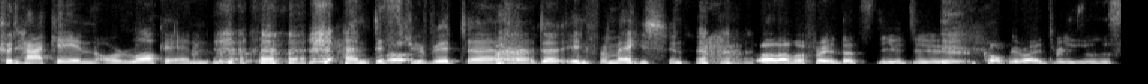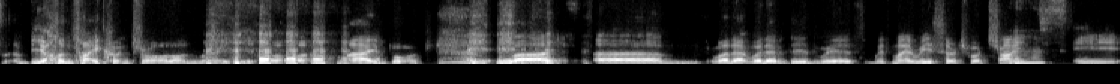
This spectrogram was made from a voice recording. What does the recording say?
could hack in or log in and distribute uh, the information. well, I'm afraid that's due to copyright reasons beyond my control on my on my book. But um, what I, what I did with with my research was trying mm-hmm. to see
